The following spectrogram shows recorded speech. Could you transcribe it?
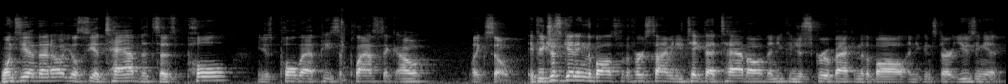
Once you have that out, you'll see a tab that says pull. You just pull that piece of plastic out like so. If you're just getting the balls for the first time and you take that tab out, then you can just screw it back into the ball and you can start using it.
